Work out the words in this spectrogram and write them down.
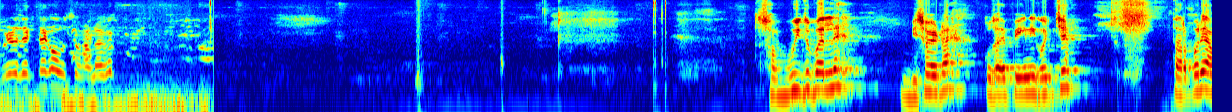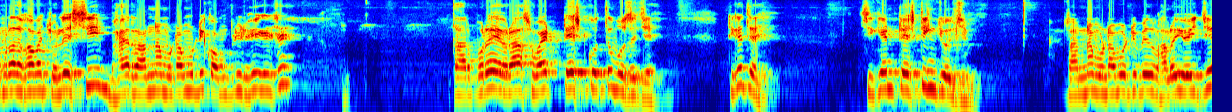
ভিডিও দেখতে থাকো, অবশ্যই ভালো লাগবে। সব বুঝতে পারলে বিষয়টা, কোথায় পিকনিক হচ্ছে। তারপরে আমরা দেখো আবার চলে এসেছি। ভাইয়ের রান্না মোটামুটি কমপ্লিট হয়ে গেছে। তারপরে ওরা সবাই টেস্ট করতে বসেছে। ঠিক আছে? চিকেন টেস্টিং চলছে। রান্না মোটামুটি বেশ ভালোই হয়েছে।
